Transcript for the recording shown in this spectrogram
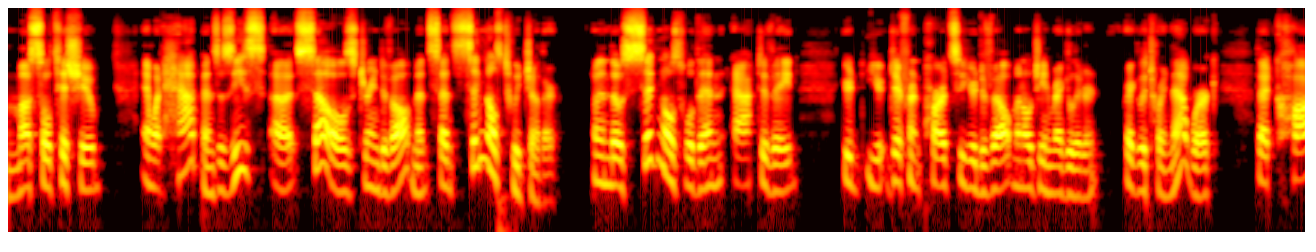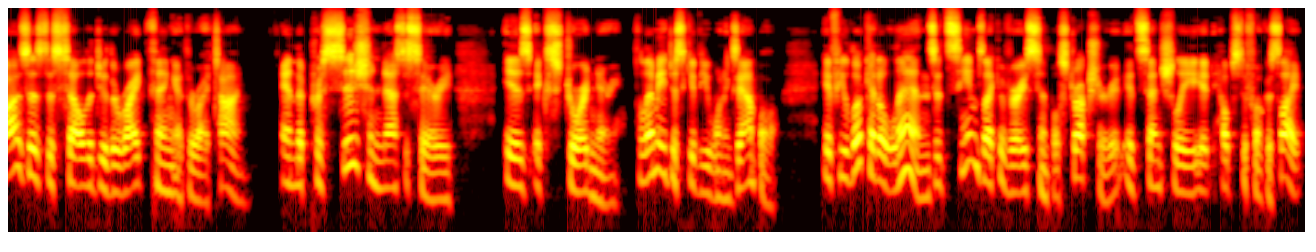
muscle tissue. And what happens is these uh, cells during development send signals to each other. And those signals will then activate your, your different parts of your developmental gene regulator, regulatory network that causes the cell to do the right thing at the right time. And the precision necessary is extraordinary. Let me just give you one example. If you look at a lens, it seems like a very simple structure. It, essentially, it helps to focus light,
